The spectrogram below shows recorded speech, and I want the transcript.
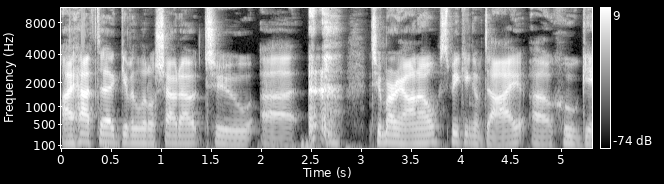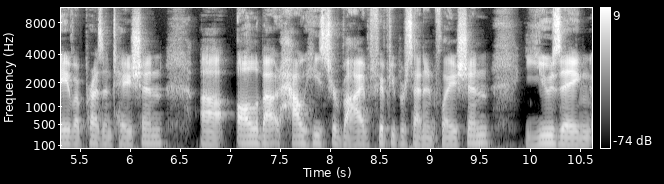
I have to give a little shout out to uh, to Mariano. Speaking of Dai, uh, who gave a presentation uh, all about how he survived 50% inflation using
